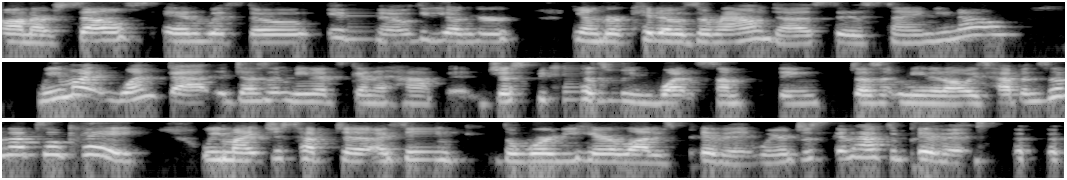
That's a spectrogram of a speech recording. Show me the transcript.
on ourselves and with the, you know, the younger younger kiddos around us is saying, you know, we might want that. It doesn't mean it's going to happen. Just because we want something doesn't mean it always happens, and that's okay. We might just have to. I think the word you hear a lot is pivot. We're just going to have to pivot.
